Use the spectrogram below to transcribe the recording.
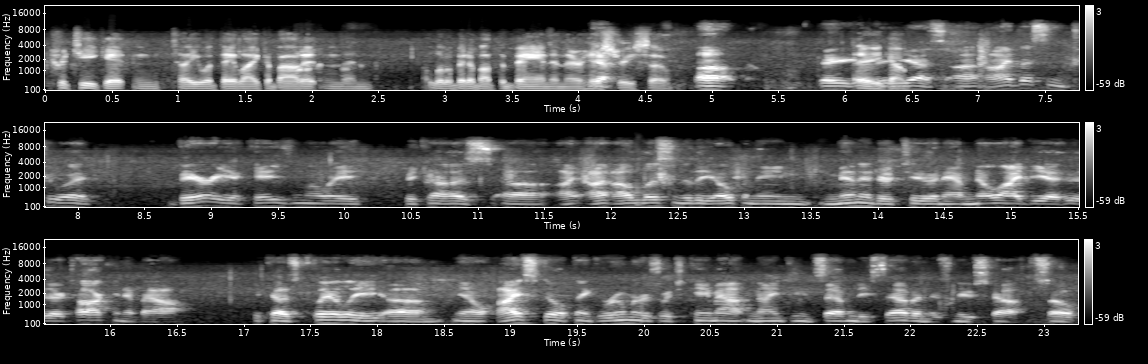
critique it and tell you what they like about it, and then a little bit about the band and their history. Yeah. So uh, there, there, you go. Yes, uh, I listen to it very occasionally because uh, I, I, will listen to the opening minute or two and have no idea who they're talking about because clearly, um, you know, I still think Rumors, which came out in 1977, is new stuff. So,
